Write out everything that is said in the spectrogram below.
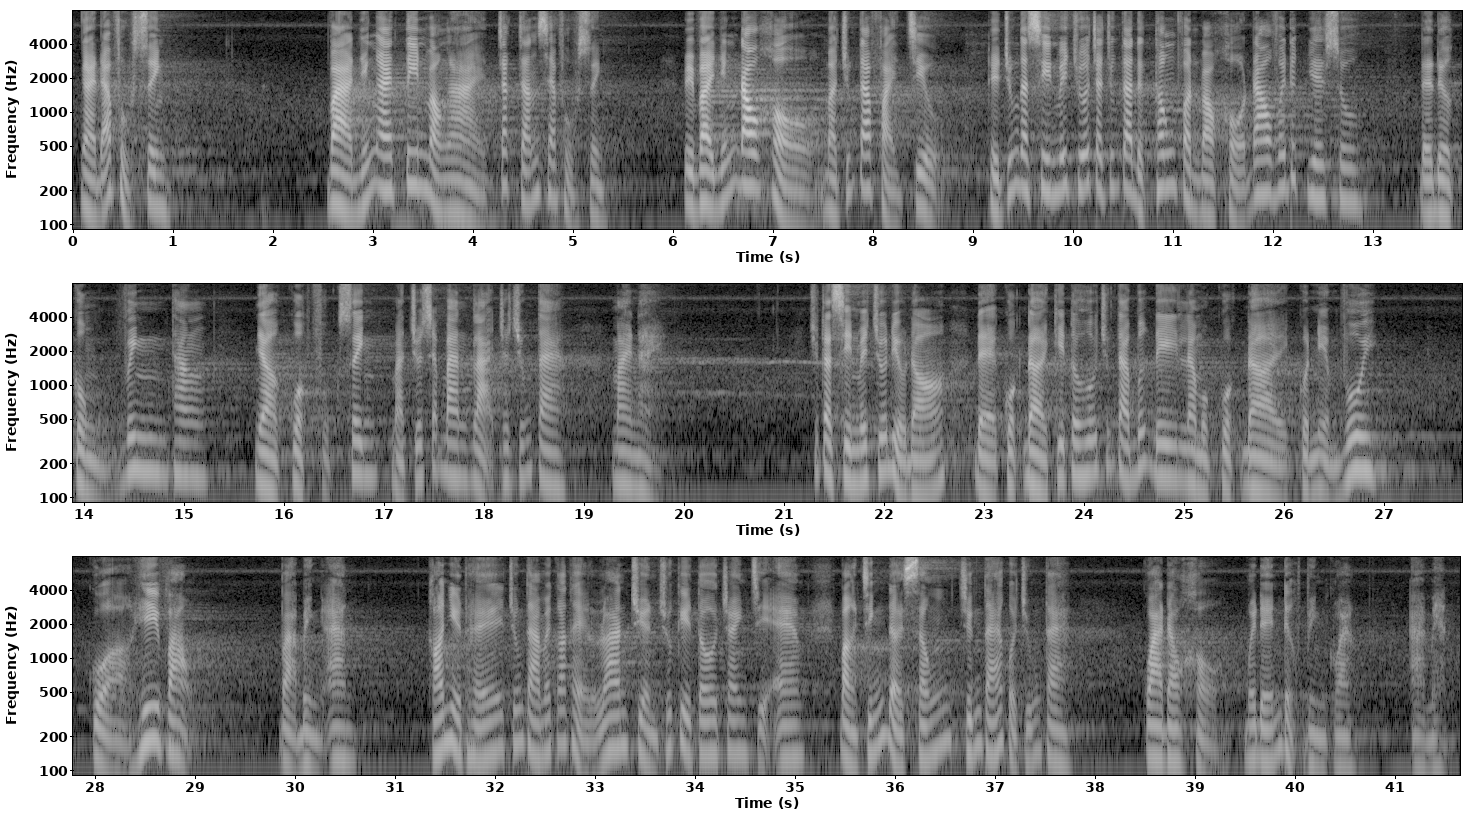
Ngài đã phục sinh. Và những ai tin vào Ngài chắc chắn sẽ phục sinh. Vì vậy, những đau khổ mà chúng ta phải chịu thì chúng ta xin với Chúa cho chúng ta được thông phần vào khổ đau với Đức Giêsu để được cùng vinh thăng nhờ cuộc phục sinh mà Chúa sẽ ban lại cho chúng ta mai này. Chúng ta xin với Chúa điều đó để cuộc đời Kitô hữu chúng ta bước đi là một cuộc đời của niềm vui, của hy vọng và bình an. Có như thế chúng ta mới có thể loan truyền Chúa Kitô cho anh chị em bằng chính đời sống chứng tá của chúng ta. Qua đau khổ mới đến được vinh quang. Amen.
